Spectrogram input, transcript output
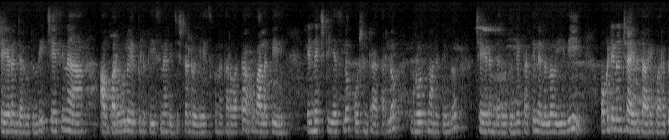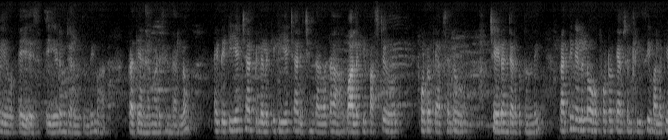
చేయడం జరుగుతుంది. చేసిన ఆ బరువులు ఎత్తులు తీసిన రిజిస్టర్లు వేసుకున్న తర్వాత వాళ్ళకి ఎన్హెచ్టిఎస్లో పోషన్ ట్రాకర్లో గ్రోత్ మానిటరింగ్ చేయడం జరుగుతుంది. ప్రతి నెలలో ఇది ఒకటి నుంచి ఐదు తారీఖు వరకు వేయడం జరుగుతుంది మా ప్రతి అంగన్వాడీ సెంటర్లో. అయితే టీహెచ్ఆర్ పిల్లలకి టీహెచ్ఆర్ ఇచ్చిన తర్వాత వాళ్ళకి ఫస్ట్ ఫోటో క్యాప్సూల్ చేయడం జరుగుతుంది. ప్రతి నెలలో ఫోటో క్యాప్సూల్ తీసి వాళ్ళకి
